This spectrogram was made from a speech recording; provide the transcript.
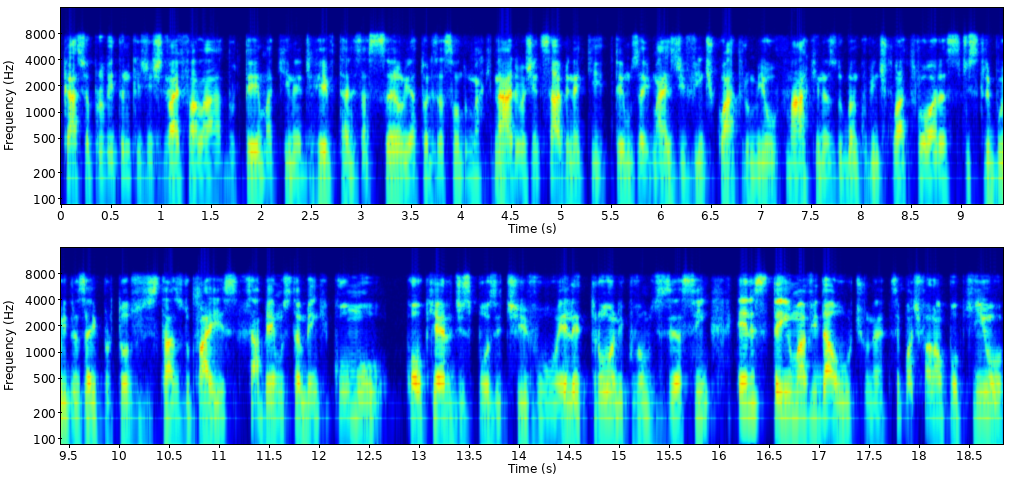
Cássio, aproveitando que a gente vai falar do tema aqui, né, de revitalização e atualização do maquinário, a gente sabe, né, que temos aí mais de 24 mil máquinas do Banco 24 Horas distribuídas aí por todos os estados do país. Sabemos também que como qualquer dispositivo eletrônico, vamos dizer assim, eles têm uma vida útil, né? Você pode falar um pouquinho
